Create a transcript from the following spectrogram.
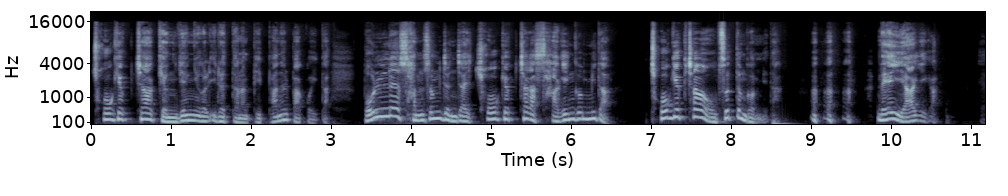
초격차 경쟁력을 잃었다는 비판을 받고 있다. 본래 삼성전자의 초격차가 사귄 겁니다. 초격차가 없었던 겁니다. 내 이야기가. 예.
